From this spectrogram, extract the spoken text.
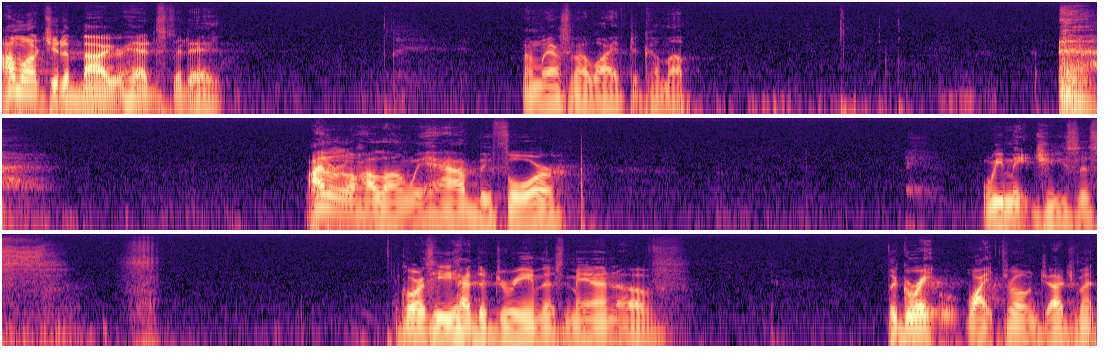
I want you to bow your heads today. I'm going to ask my wife to come up. I don't know how long we have before we meet Jesus. Of course, he had the dream, this man of the great white throne judgment.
